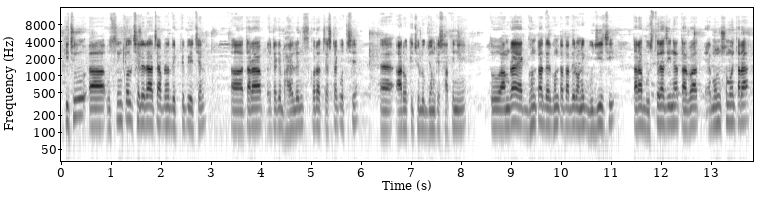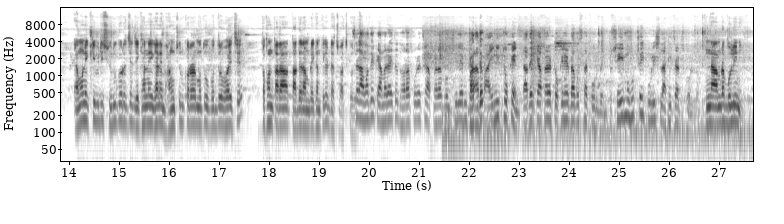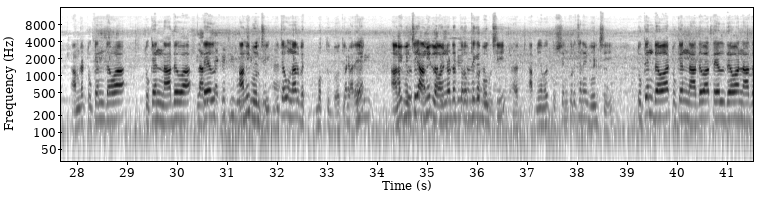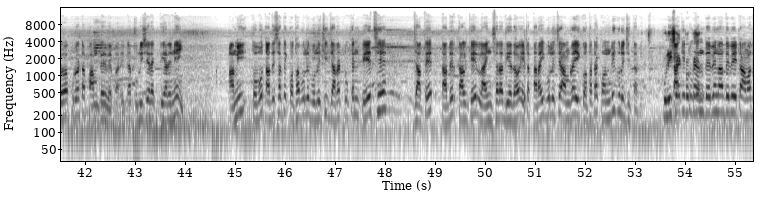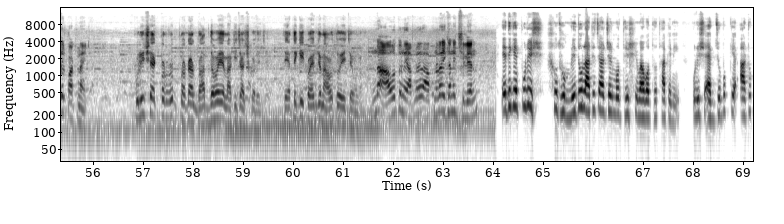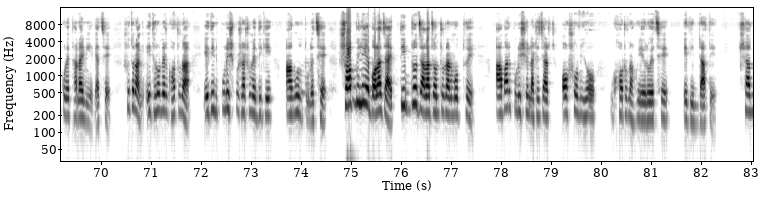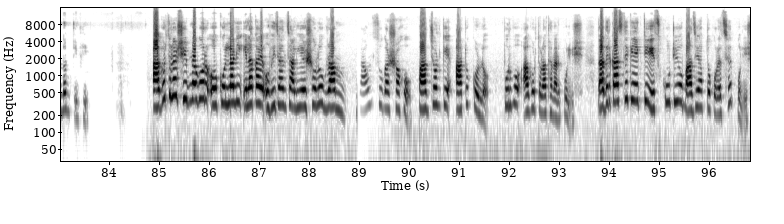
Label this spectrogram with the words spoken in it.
কিছু আহ, উচ্ছৃঙ্খল ছেলেরা আছে আপনারা দেখতে পেয়েছেন। তারা এটাকে ভায়োলেন্স করার চেষ্টা করছে আরও কিছু লোকজনকে সাথে নিয়ে। তো আমরা এক ঘণ্টা দেড় ঘণ্টা তাদের অনেক বুঝিয়েছি। তারা বুঝতে রাজি না। তারপর এমন সময় তারা এমন অ্যাক্টিভিটি শুরু করেছে যেখানে এখানে ভাঙচুর করার মতো উপদ্রব হয়েছে তখন তারা তাদের আমরা এখান থেকে ড্যাচপাচ করি স্যার আমাদের ক্যামেরায় তো ধরা পড়েছে আপনারা বলছিলেন যারা পায়নি টোকেন তাদেরকে আপনারা টোকেনের ব্যবস্থা করবেন। তো সেই মুহূর্তেই পুলিশ লাঠিচার্জ করল। না আমরা বলিনি। আমরা টোকেন দেওয়া টোকেন না দেওয়া তেল আমি বলছি হ্যাঁ। এটা ওনার বক্তব্য হতে মানে পারে। আমি বলছি আমি ল অ্যান্ড অর্ডার তরফ থেকে বলছি আপনি আমাকে কোশ্চেন করেছেন আমি বলছি টোকেন দেওয়া টোকেন না দেওয়া তেল দেওয়া না দেওয়া পুরোটা পাম্পের ব্যাপার। এটা পুলিশের এখতিয়ারে নেই। আমি তবু তাদের সাথে কথা বলে বলেছি যারা টোকেন পেয়েছে যাতে তাদের কালকে লাইন ছাড়া দিয়ে দেওয়া এটা তারাই বলেছে আমরা এই কথাটা কনভে করেছি তাদের। পুলিশ এক টোকেন দেবে না দেবে এটা আমাদের পার্ট না এটা। পুলিশ এক প্রকার বাধ্য হয়ে লাঠিচার্জ করেছে। এতে কি কয়েকজন আহত হয়েছে মনে না আহত নেই। আপনারা আপনারা এখানে ছিলেন। এদিকে পুলিশ শুধু মৃদু লাঠিচার্জের মধ্যে সীমাবদ্ধ থাকেনি। পুলিশ এক যুবককে আটক করে থানায় নিয়ে গেছে। সুতরাং এই ধরনের ঘটনা এদিন পুলিশ প্রশাসনের দিকে আঙুল তুলেছে। সব মিলিয়ে বলা যায়, তীব্র জ্বালা যন্ত্রণার মধ্যে আবার পুলিশের লাঠিচার্জ অসহনীয় ঘটনা হয়ে রয়েছে এদিন রাতে। সান্দন টিভি। আগরতলার শিবনগর ও কল্যাণী এলাকায় অভিযান চালিয়ে ষোলো গ্রাম ব্রাউন সুগার সহ পাঁচজনকে আটক করল পূর্ব আগরতলা থানার পুলিশ। তাদের কাছ থেকে একটি স্কুটিও বাজেয়াপ্ত করেছে পুলিশ।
